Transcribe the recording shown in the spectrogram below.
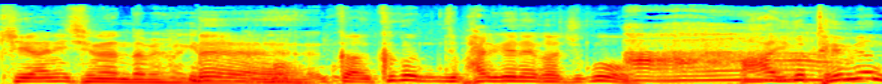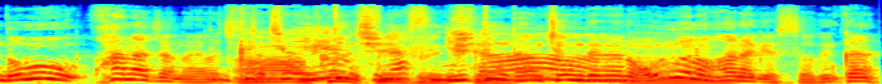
기한이 지난 다음에 확인한다고? 네. 그러니까 그건 이제 발견해가지고 아, 아 이거 되면 너무 화나잖아요. 진짜. 그렇죠. 아, 1등 지났으니까. 1등 당첨되면 음. 얼마나 화나겠어. 그러니까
